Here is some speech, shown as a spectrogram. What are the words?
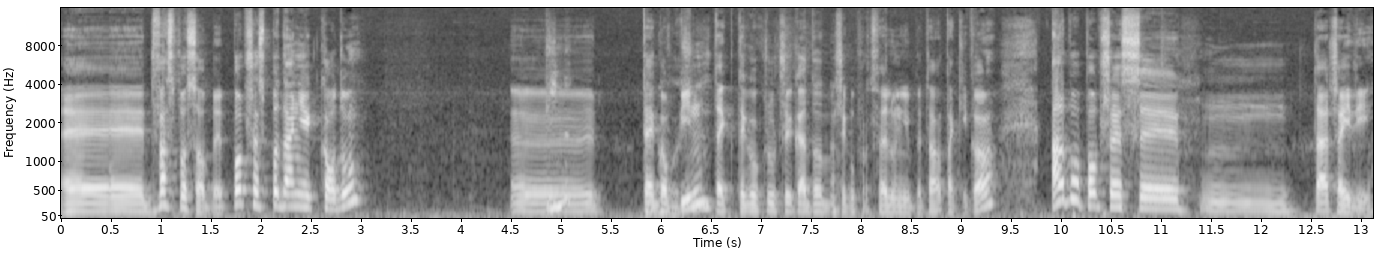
E, dwa sposoby. Poprzez podanie kodu e, PIN? Tego PIN, te, tego kluczyka do naszego portfelu niby to, takiego, albo poprzez e, mm, Touch ID.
